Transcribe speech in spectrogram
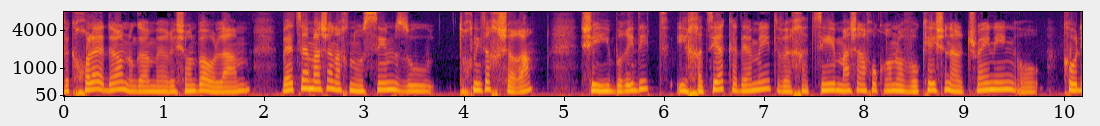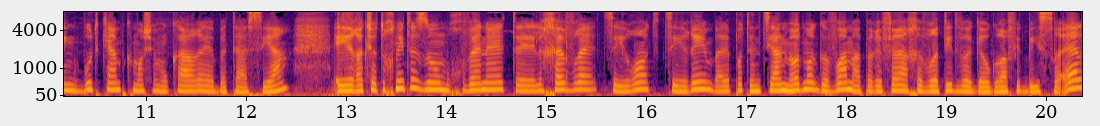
וככל הידוע לנו גם ראשון בעולם. בעצם מה שאנחנו עושים זו תוכנית הכשרה. שהיא היברידית, היא חצי אקדמית וחצי מה שאנחנו קוראים לו vocational training, או coding bootcamp, כמו שמוכר uh, בתעשייה. Uh, רק שהתוכנית הזו מוכוונת uh, לחבר'ה צעירות, צעירים, בעלי פוטנציאל מאוד מאוד גבוה מהפריפריה החברתית והגיאוגרפית בישראל,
